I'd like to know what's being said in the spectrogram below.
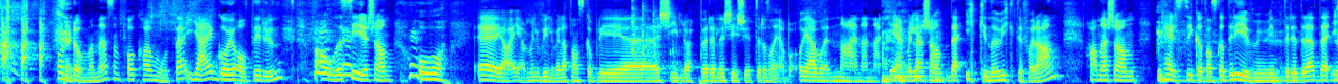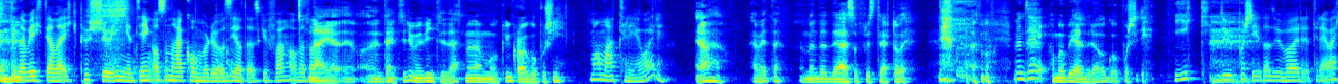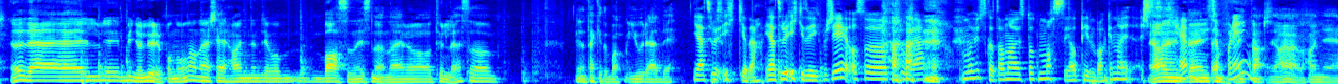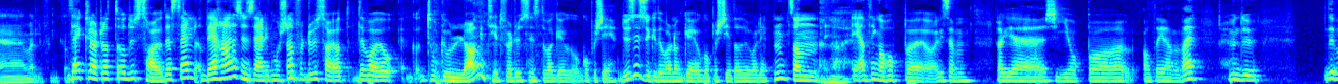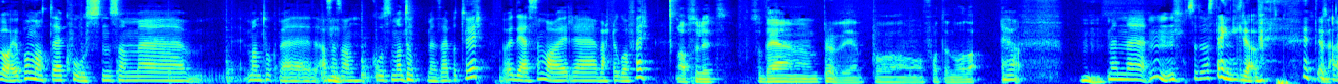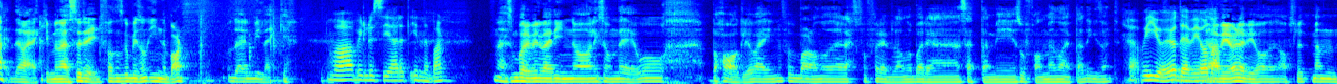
fordommene som folk har mot deg. Jeg går jo alltid rundt, for alle sier sånn Å, eh, ja, Emil vil vel at han skal bli eh, skiløper eller skiskytter og sånn. Jeg ba- Og jeg bare Nei, nei, nei. Emil er sånn Det er ikke noe viktig for han. Han er sånn Vil helst ikke at han skal drive med vinteridrett. Det er ikke noe viktig. Han er ikke pusher jo ingenting. Og sånn her kommer du og sier at du er skuffa. Nei, jeg, jeg trenger ikke drive med vinteridrett, men jeg må kunne klare å gå på ski. Men han er tre år. Ja, ja, jeg vet det. Men det, det er jeg så frustrert over. Men du, Han må bli eldre og gå på ski. Gikk du på ski da du var tre år? Ja, det jeg begynner å lure på nå, når jeg ser han driver og baser i snøen der og tuller, så begynner jeg å tenke tilbake. Gjorde jeg det? Jeg tror ikke det. Jeg tror ikke du gikk på ski. Og så tror jeg Du må huske at han har stått masse i alpinbakken og er kjempeflink. Ja, ja, han er veldig flink. Altså. Det er klart at, Og du sa jo det selv. Det her syns jeg er litt morsomt. For du sa jo at det var jo, tok jo lang tid før du syntes det var gøy å gå på ski. Du syntes jo ikke det var noe gøy å gå på ski da du var liten. Sånn, Én ting å hoppe og liksom lage skihopp og alt det greiene der. Men du Det var jo på en måte kosen som eh, man tok med Altså sånn Kosen man tok med seg på tur. Det var jo det som var eh, verdt å gå for. Absolutt. Så det prøver vi på å få til nå, da. Ja. Men eh, mm, Så det var strenge krav. det var, Nei, det har jeg ikke, men jeg er så redd for at den skal bli sånn innebarn. Og det vil jeg ikke. hva vil du si er et innebarn? Nei, Som bare vil være inn og liksom Det er jo behagelig å være inn for barna, og det er lett for foreldrene å bare sette dem i sofaen med en iPad. ikke sant? Ja, vi gjør jo det, vi òg, Ja, vi gjør det, vi òg, absolutt. Men,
